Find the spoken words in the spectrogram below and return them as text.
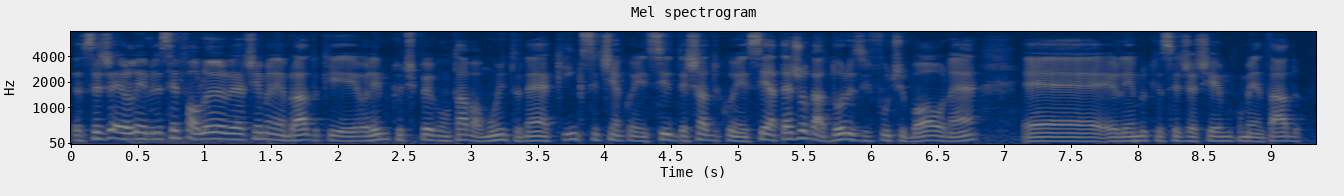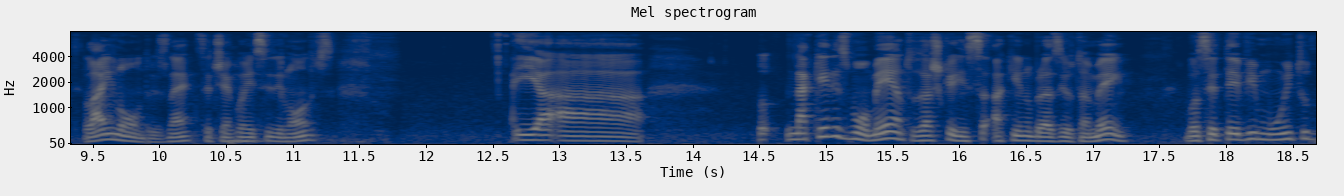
você, já, eu lembro, você falou, eu já tinha me lembrado que eu lembro que eu te perguntava muito, né? Quem que você tinha conhecido, deixado de conhecer, até jogadores de futebol, né? É, eu lembro que você já tinha me comentado lá em Londres, né? Que você tinha conhecido em Londres. E a, a naqueles momentos, acho que aqui no Brasil também, você teve muito,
